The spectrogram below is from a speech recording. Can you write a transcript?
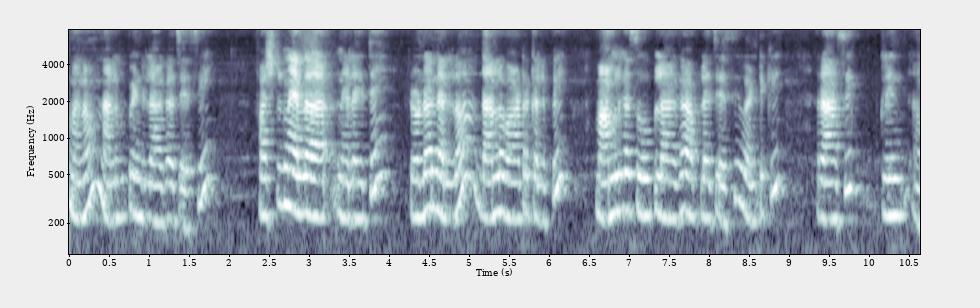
మనం నలుగు పిండిలాగా చేసి ఫస్ట్ నెల నెల అయితే రెండో నెలలో దానిలో వాటర్ కలిపి మామూలుగా సోప్ లాగా అప్లై చేసి వంటికి రాసి క్లీన్ ఆ,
